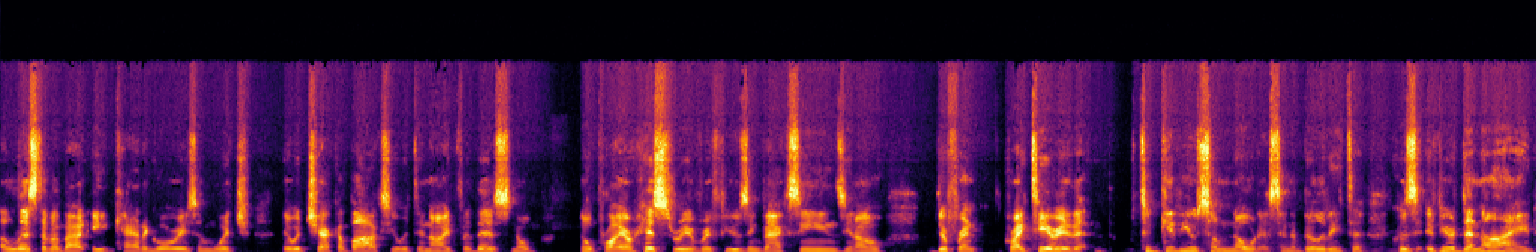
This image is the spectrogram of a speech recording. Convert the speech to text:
a, list of about eight categories in which they would check a box. You were denied for this, no, no prior history of refusing vaccines, you know, different criteria that to give you some notice and ability to because if you're denied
